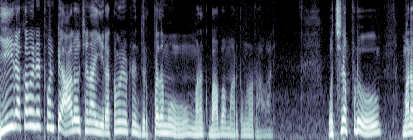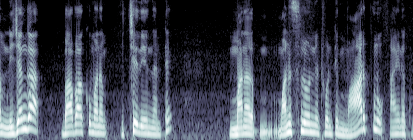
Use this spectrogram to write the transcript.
ఈ రకమైనటువంటి ఆలోచన ఈ రకమైనటువంటి దృక్పథము మనకు బాబా మార్గంలో రావాలి. వచ్చినప్పుడు మనం నిజంగా బాబాకు మనం ఇచ్చేది ఏంటంటే మన మనసులో ఉన్నటువంటి మార్పును ఆయనకు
